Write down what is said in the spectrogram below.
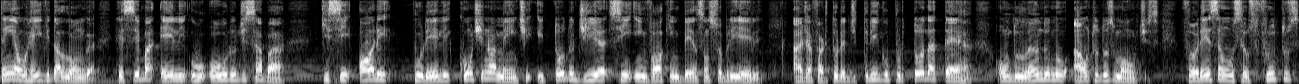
tenha o rei vida longa, receba ele o ouro de Sabá, que se ore por ele continuamente e todo dia se invoquem bênçãos sobre ele. Haja fartura de trigo por toda a terra, ondulando no alto dos montes. Floresçam os seus frutos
